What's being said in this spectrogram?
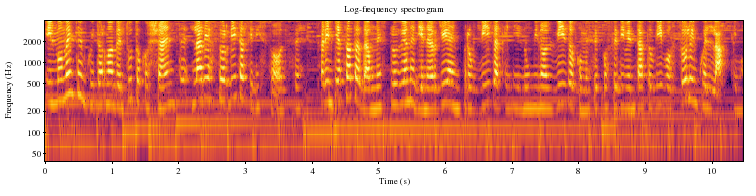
Il momento in cui tornò del tutto cosciente, l'aria stordita si dissolse, rimpiazzata da un'esplosione di energia improvvisa che gli illuminò il viso come se fosse diventato vivo solo in quell'attimo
